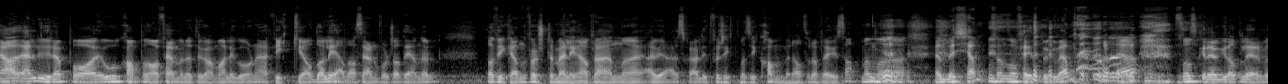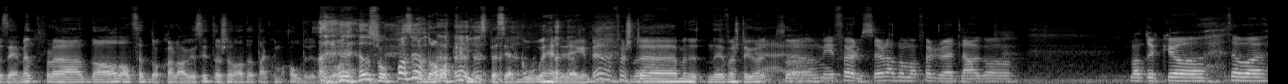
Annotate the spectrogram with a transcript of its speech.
jeg, jeg lurer på Jo, kampen var fem minutter gammel i går, fikk, og da leda Stjernen fortsatt 1-0. Da fikk jeg den første meldinga fra en eh, jeg skal være litt forsiktig med å si kamerat fra Fredrikstad, men eh, en bekjent, en sånn Facebook-venn, som skrev 'gratulerer med semien'. For da, da hadde han sett nok av laget sitt og skjønte at dette kom aldri til å gå. Såpass, ja. Og da var ikke vi spesielt gode heller, egentlig, den første minuttene i første gang. Det er jo mye følelser da når man følger et lag. og man dukker jo Det var,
